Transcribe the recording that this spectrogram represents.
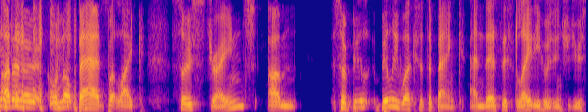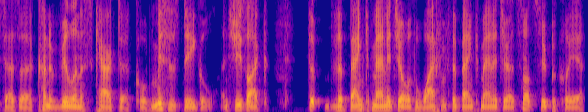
I don't know, or not bad, but like so strange. Um, so Bill- Billy works at the bank, and there's this lady who is introduced as a kind of villainous character called Mrs. Deagle, and she's like the the bank manager or the wife of the bank manager. It's not super clear,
